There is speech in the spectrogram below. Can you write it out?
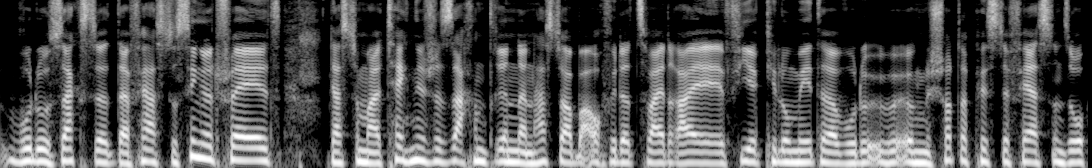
wo du sagst, da fährst du Single Trails, da hast du mal technische Sachen drin, dann hast du aber auch wieder zwei, drei, vier Kilometer, wo du über irgendeine Schotterpiste fährst und so.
